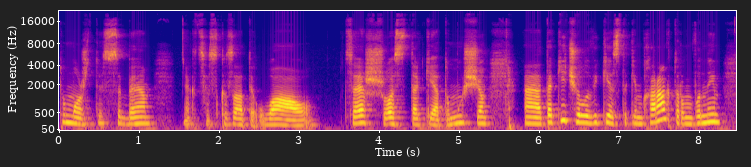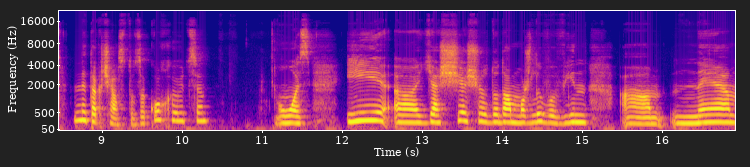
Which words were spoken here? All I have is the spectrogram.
то можете себе, як це сказати, вау! Це щось таке, тому що е, такі чоловіки з таким характером вони не так часто закохаються. Ось. І е, я ще щось додам, можливо, він а, не,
